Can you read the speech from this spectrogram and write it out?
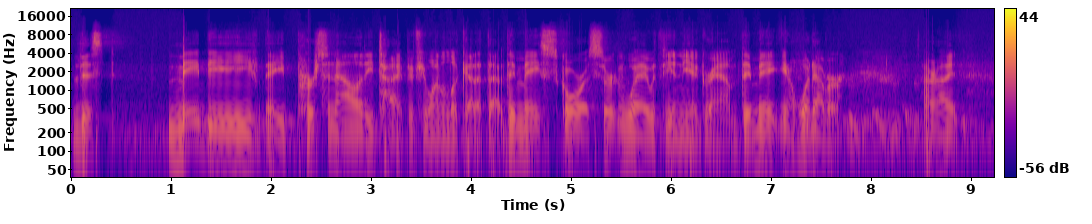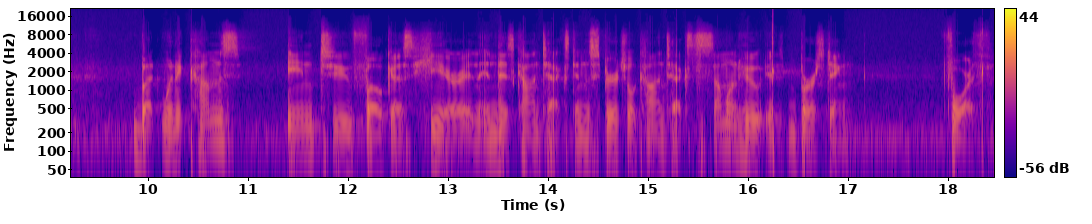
This may be a personality type if you want to look at it that they may score a certain way with the enneagram. They may you know whatever all right? But when it comes into focus here in, in this context in the spiritual context someone who is bursting forth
